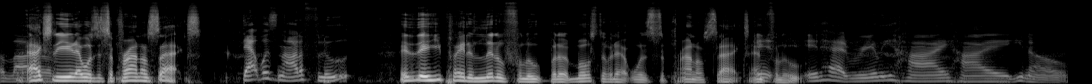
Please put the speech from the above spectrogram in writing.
A lot. Actually, that was a soprano sax. that was not a flute. And He played a little flute, but uh, most of that was soprano sax and it, flute. It had really high, high, you know,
